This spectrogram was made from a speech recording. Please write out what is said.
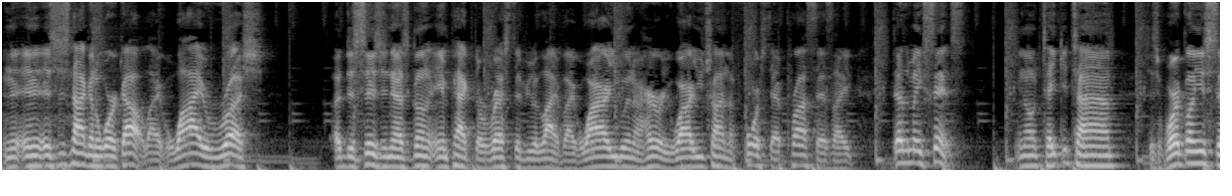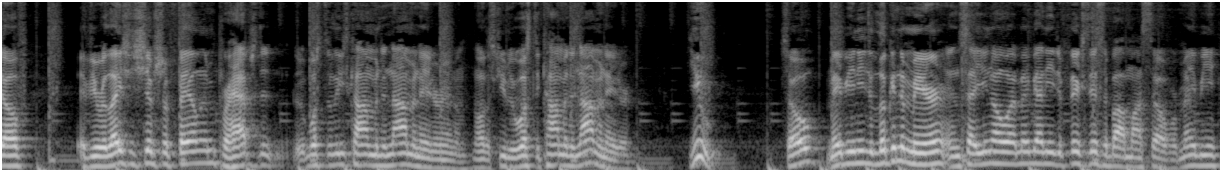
And it's just not gonna work out. Like, why rush a decision that's going to impact the rest of your life. Like, why are you in a hurry? Why are you trying to force that process? Like, doesn't make sense. You know, take your time, just work on yourself. If your relationships are failing, perhaps the, what's the least common denominator in them? No, excuse me, what's the common denominator? You. So maybe you need to look in the mirror and say, you know what, maybe I need to fix this about myself, or maybe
